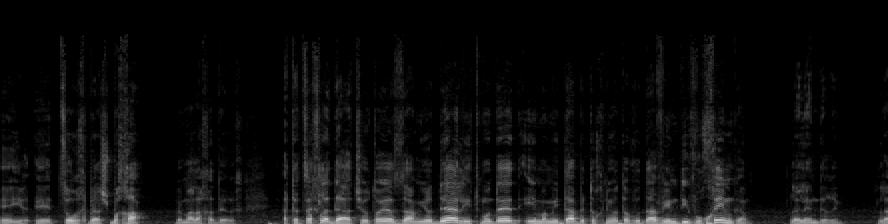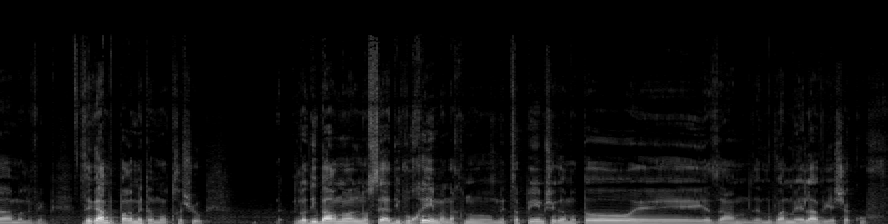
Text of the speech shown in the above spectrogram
אה, אה, צורך בהשבחה במהלך הדרך. אתה צריך לדעת שאותו יזם יודע להתמודד עם עמידה בתוכניות עבודה ועם דיווחים גם ללנדרים, למלווים. זה גם פרמטר מאוד חשוב. לא דיברנו על נושא הדיווחים, אנחנו מצפים שגם אותו אה, יזם, זה מובן מאליו, יהיה שקוף.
